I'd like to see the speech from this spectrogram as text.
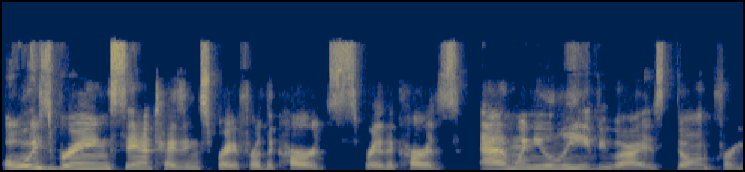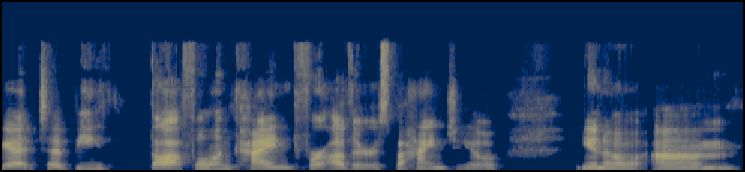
Always bring sanitizing spray for the carts, spray the carts. And when you leave, you guys, don't forget to be thoughtful and kind for others behind you you know, um,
